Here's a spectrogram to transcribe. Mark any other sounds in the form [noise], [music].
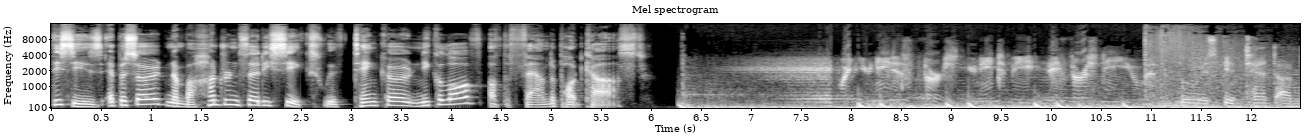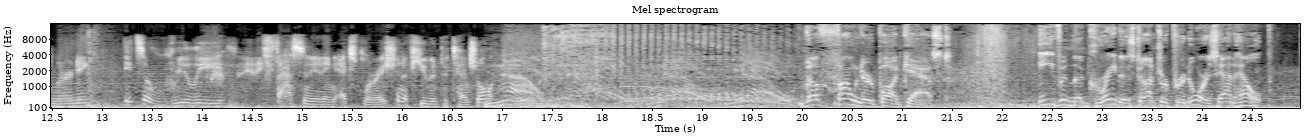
This is episode number 136 with Tenko Nikolov of the Founder Podcast. What you need is thirst. You need to be a thirsty human. who is intent on learning. It's a really fascinating exploration of human potential. Now, the Founder Podcast. Even the greatest entrepreneurs had help.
